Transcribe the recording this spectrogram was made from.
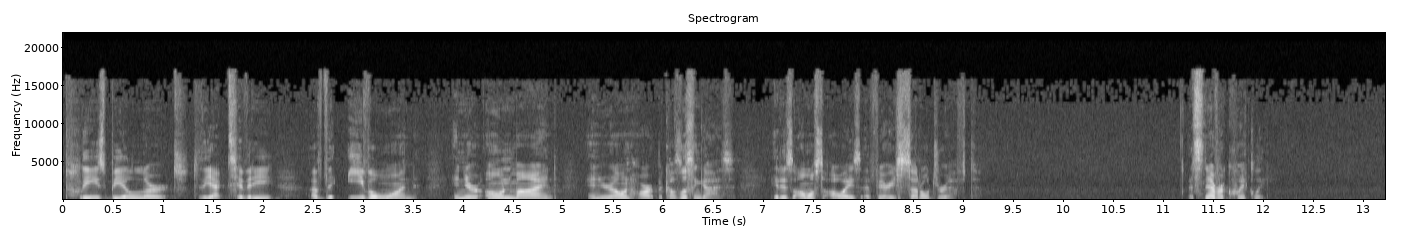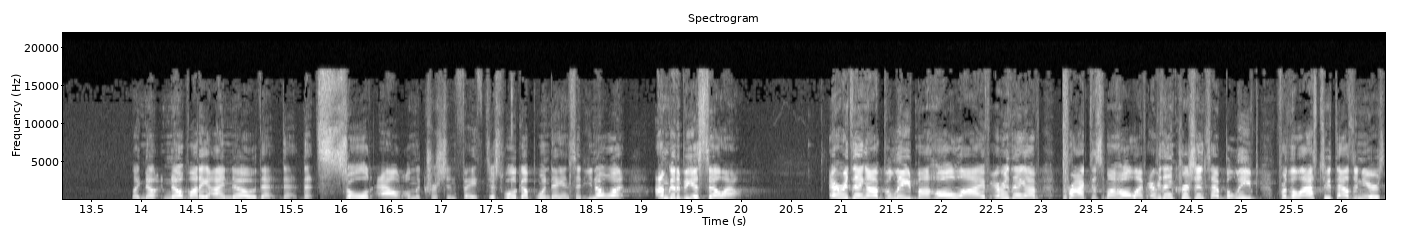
please be alert to the activity of the evil one in your own mind and your own heart, because listen, guys, it is almost always a very subtle drift. It's never quickly. Like, no, nobody I know that, that, that sold out on the Christian faith just woke up one day and said, you know what? I'm going to be a sellout. Everything I've believed my whole life, everything I've practiced my whole life, everything Christians have believed for the last 2,000 years,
